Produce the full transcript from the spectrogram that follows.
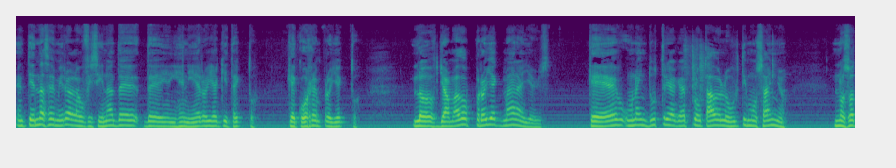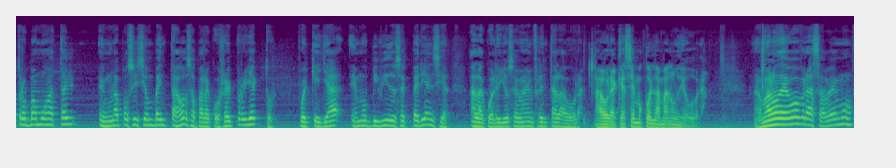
Entiéndase, mira, las oficinas de, de ingenieros y arquitectos que corren proyectos, los llamados project managers, que es una industria que ha explotado en los últimos años. Nosotros vamos a estar en una posición ventajosa para correr proyectos porque ya hemos vivido esa experiencia a la cual ellos se van a enfrentar ahora. Ahora, ¿qué hacemos con la mano de obra? La mano de obra sabemos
